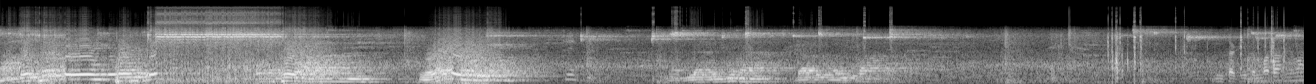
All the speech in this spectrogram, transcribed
Number 30, Patrick. Ito ang Lalo. Naglagay mo na bago malipat. Ang sakit ang mata, ano?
